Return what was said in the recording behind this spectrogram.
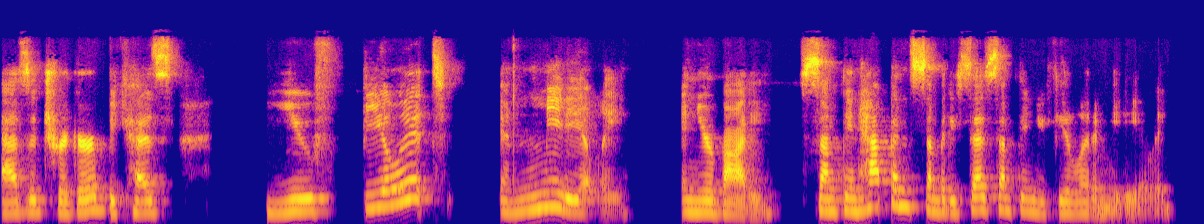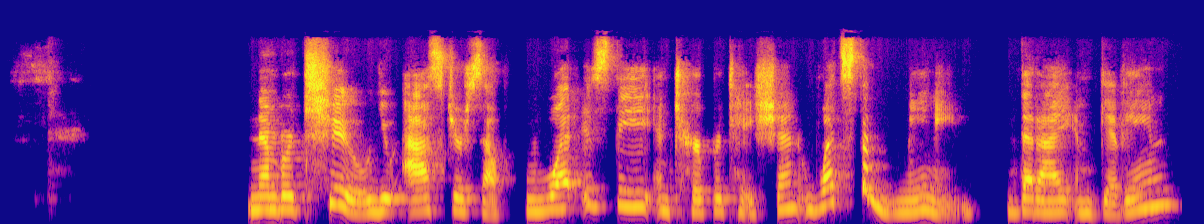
as a trigger because you feel it immediately in your body. Something happens, somebody says something, you feel it immediately. Number two, you ask yourself, what is the interpretation? What's the meaning that I am giving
